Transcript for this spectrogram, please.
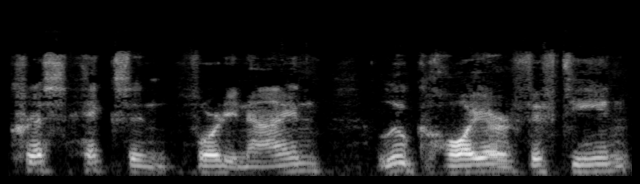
Chris Hixon, 49, Luke Hoyer, 15,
